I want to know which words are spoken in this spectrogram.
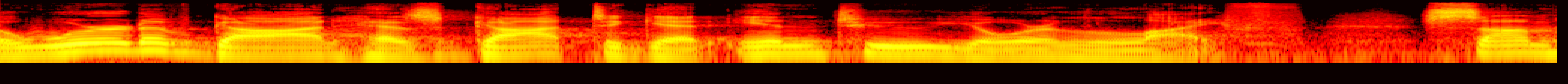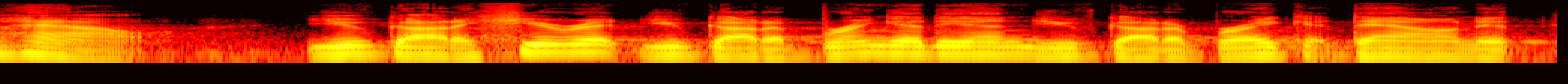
The Word of God has got to get into your life. Somehow, you've got to hear it, you've got to bring it in, you've got to break it down. It,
